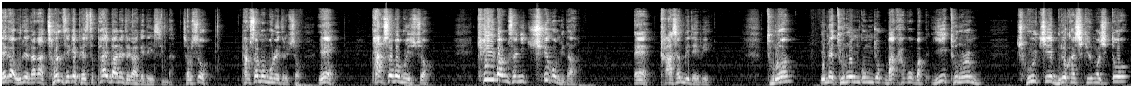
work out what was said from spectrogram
얘가 우리나라가 전 세계 베스트 5 안에 들어가게 되어 있습니다. 접수. 박수 한번 보내드립시오. 예. 박수 한번 보내십시오. K방산이 최고입니다. 예 가성비 대비. 드론 요즘에 드론 공격 막 하고 막 이 드론을 졸지에 무력화시키는 것이 또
